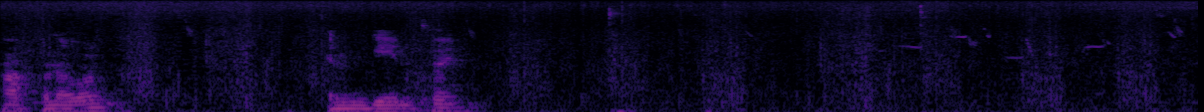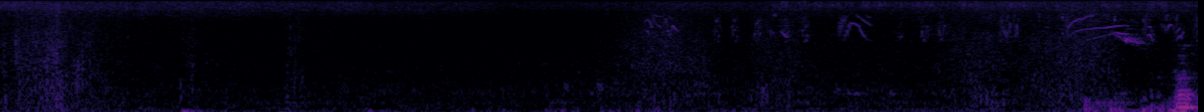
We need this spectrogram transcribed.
half an hour in game time. Oh.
